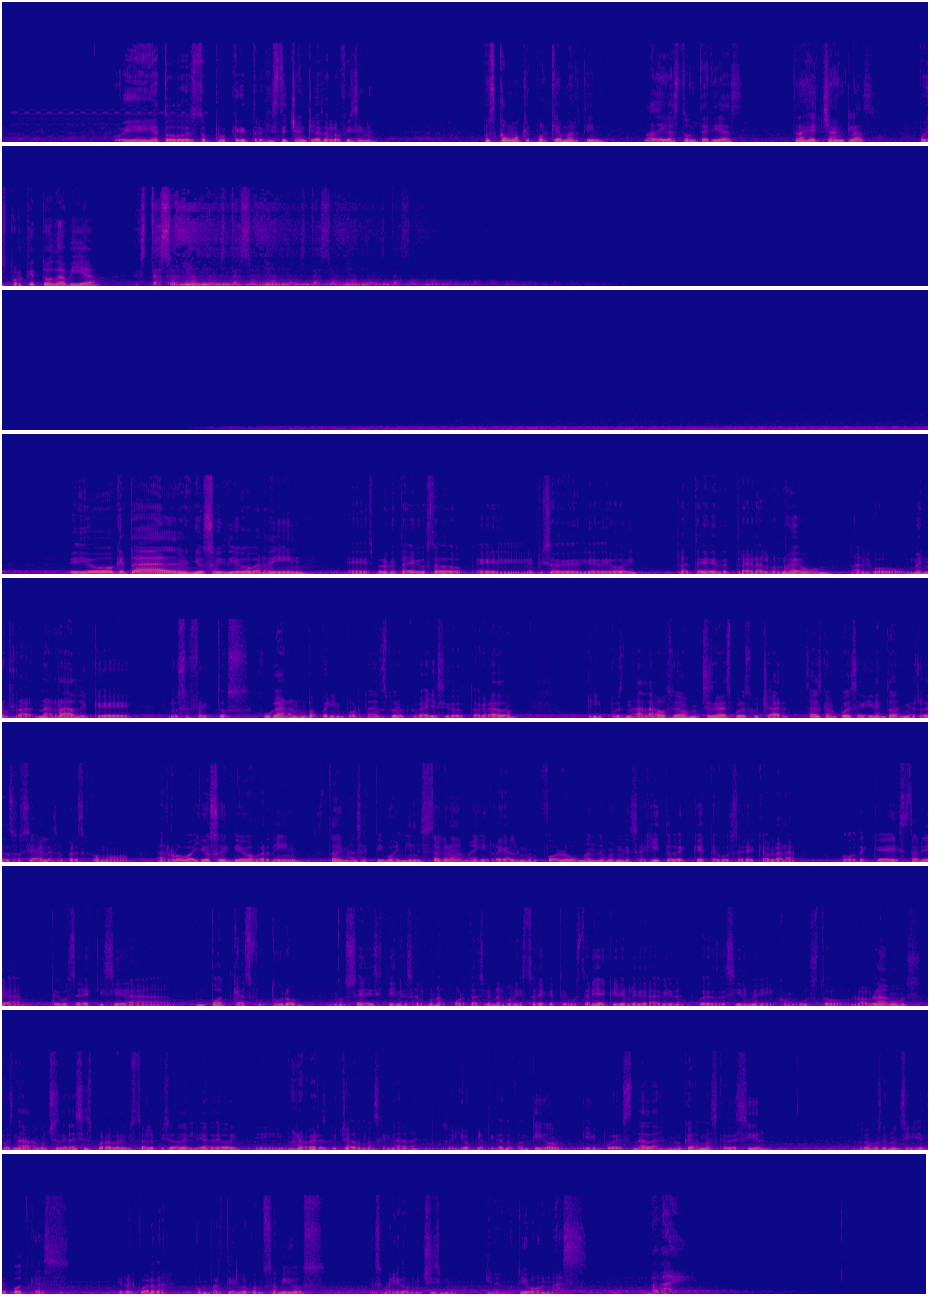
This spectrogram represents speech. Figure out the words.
Oye, y a todo esto, ¿por qué trajiste chanclas a la oficina? Pues ¿cómo que por qué, Martín? No digas tonterías. ¿Traje chanclas? Pues porque todavía está soñando, está soñando, está soñando, está soñando. Hey yo, ¿qué tal? Yo soy Diego Verdín. Eh, espero que te haya gustado el episodio del día de hoy. Traté de traer algo nuevo, algo menos ra- narrado y que los efectos jugaran un papel importante. Espero que haya sido de tu agrado. Y pues nada, o sea, muchas gracias por escuchar. Sabes que me puedes seguir en todas mis redes sociales. Aparezco como arroba yo soy Diego Verdín. Estoy más activo en Instagram. Ahí regálame un follow, mándame un mensajito de qué te gustaría que hablara o de qué historia te gustaría que hiciera un podcast futuro. No sé si tienes alguna aportación, alguna historia que te gustaría que yo le diera vida, puedes decirme y con gusto lo hablamos. Pues nada, muchas gracias por haber visto el episodio del día de hoy y bueno, haber escuchado más que nada. Soy yo platicando contigo y pues nada, no queda más que decir. Nos vemos en un siguiente podcast y recuerda compartirlo con tus amigos. Eso me ayuda muchísimo y me motiva aún más. Bye bye.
